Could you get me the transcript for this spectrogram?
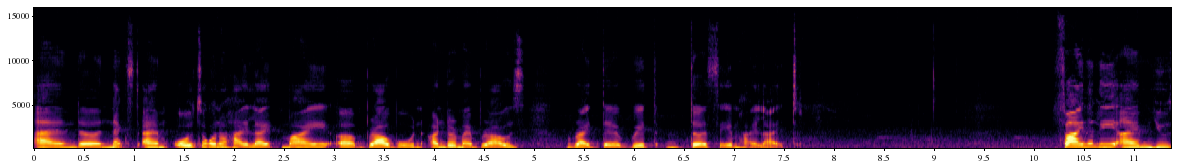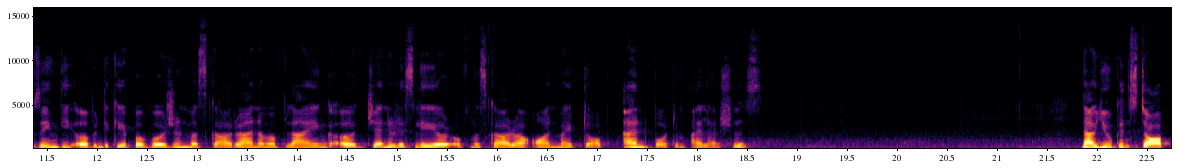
and uh, next I'm also going to highlight my uh, brow bone under my brows right there with the same highlight Finally, I am using the Urban Decay Perversion Mascara and I'm applying a generous layer of mascara on my top and bottom eyelashes. Now you can stop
